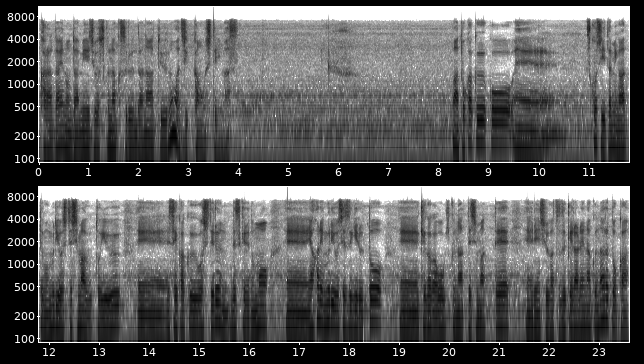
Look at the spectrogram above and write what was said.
体へのダメージを少なくするんだなというのは実感をしています。まあ、とかくこう、えー少し痛みがあっても無理をしてしまうという、えー性格をしてるんですけれども、えーやはり無理をしすぎると、えー怪我が大きくなってしまって、え練習が続けられなくなるとか、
